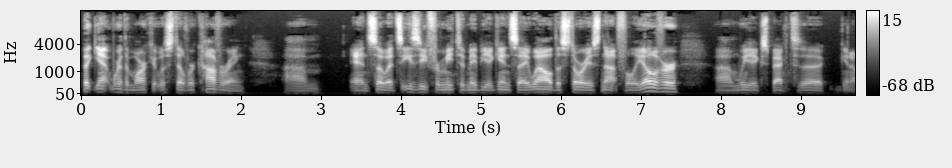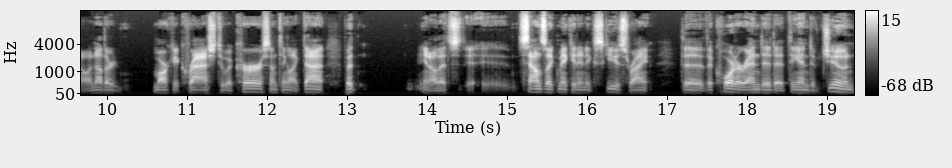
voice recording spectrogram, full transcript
but yet where the market was still recovering. Um, and so it's easy for me to maybe again say, well, the story is not fully over. Um, we expect, uh, you know, another market crash to occur, something like that. But you know, that's sounds like making an excuse, right? The the quarter ended at the end of June,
